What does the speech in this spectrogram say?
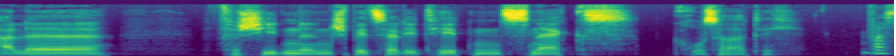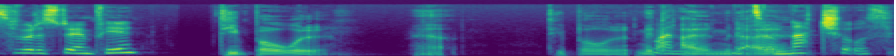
alle verschiedenen Spezialitäten, Snacks, großartig. Was würdest du empfehlen? Die Bowl, ja, die Bowl mit Wann? allem, mit, mit so allem. Nachos.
